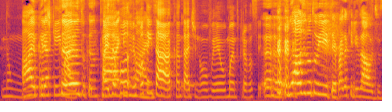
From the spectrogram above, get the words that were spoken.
não Ah, eu queria tanto mais. cantar, mas eu vou, eu vou tentar cantar de novo, eu mando para você. Uhum. No áudio no Twitter, faz aqueles áudios.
